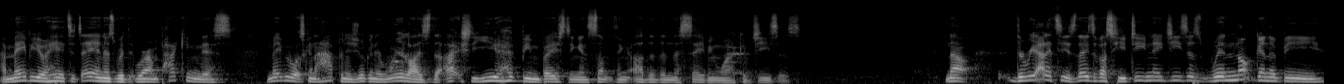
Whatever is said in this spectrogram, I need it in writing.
And maybe you're here today, and as we're unpacking this, maybe what's going to happen is you're going to realize that actually you have been boasting in something other than the saving work of Jesus. Now, the reality is, those of us who do know Jesus, we're not going to be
